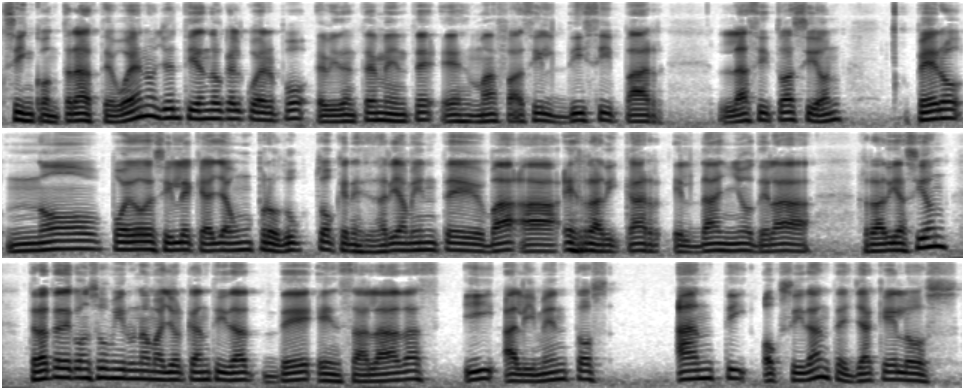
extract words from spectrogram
Sin contraste. Bueno, yo entiendo que el cuerpo evidentemente es más fácil disipar la situación, pero no puedo decirle que haya un producto que necesariamente va a erradicar el daño de la radiación. Trate de consumir una mayor cantidad de ensaladas y alimentos antioxidantes, ya que los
